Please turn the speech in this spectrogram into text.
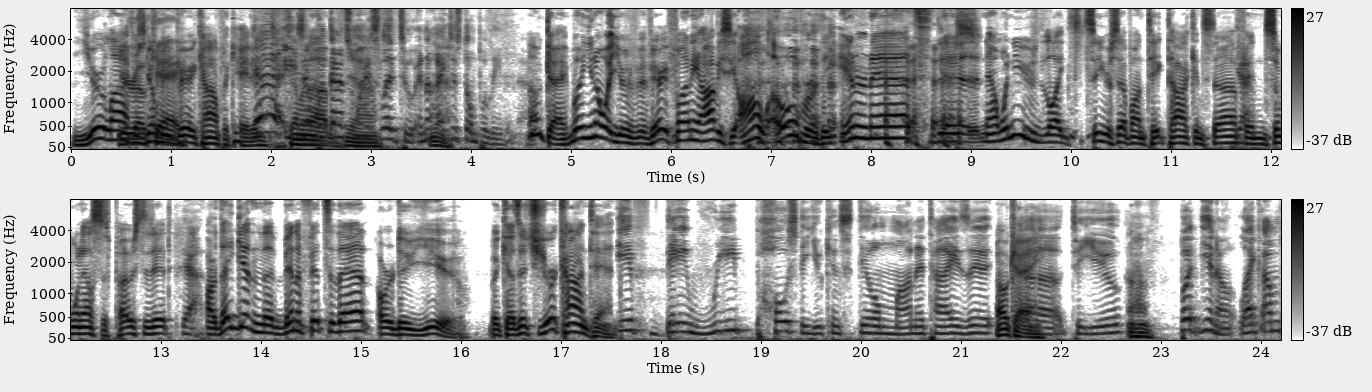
Your life You're is going to be very complicated. yeah, coming exactly. up. That's Yeah. what it's led to, and I just don't believe in that. Okay. Well, you know what? You're very funny. Obviously, all over the internet. The- now, when you like see yourself on TikTok and stuff, Yeah. and someone else has posted it, Yeah. are they getting the benefits of that, or do you? Because it's your content. If they repost it, you can still monetize it. Okay. Uh, to you, Uh-huh. But you know, like I'm,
